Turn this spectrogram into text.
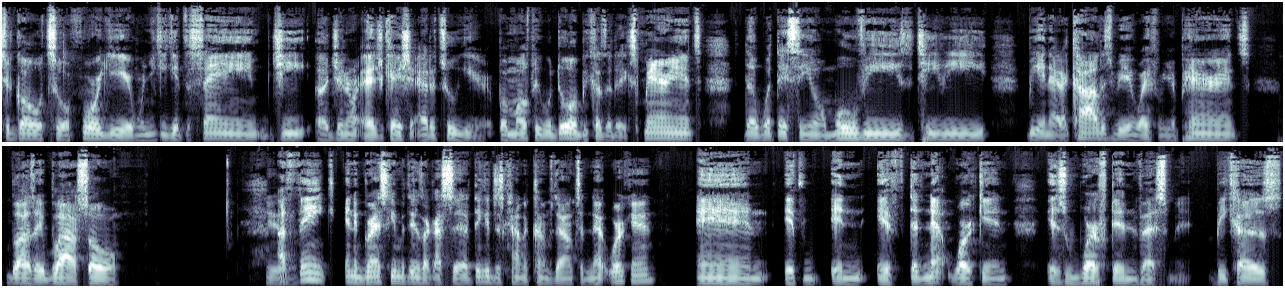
to go to a four year when you can get the same G uh, general education at a two year. But most people do it because of the experience, the what they see on movies, the TV, being at a college, being away from your parents, blah blah blah. So yeah. I think in the grand scheme of things, like I said, I think it just kind of comes down to networking and if in if the networking is worth the investment because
